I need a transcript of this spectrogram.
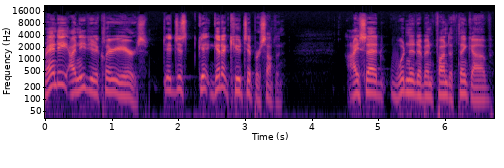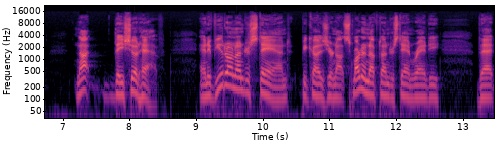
Randy, I need you to clear your ears. Just get get a Q-tip or something. I said, wouldn't it have been fun to think of? Not they should have. And if you don't understand, because you're not smart enough to understand, Randy, that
